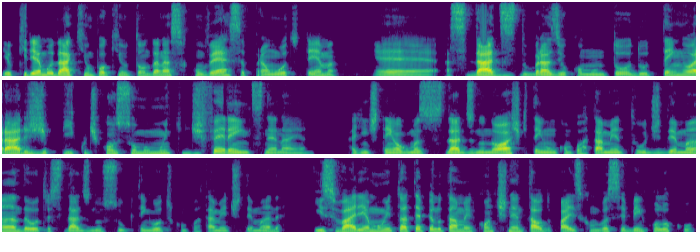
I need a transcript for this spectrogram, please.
Eu queria mudar aqui um pouquinho o tom da nossa conversa para um outro tema. É, as cidades do Brasil como um todo têm horários de pico de consumo muito diferentes, né, Nayana? A gente tem algumas cidades no norte que têm um comportamento de demanda, outras cidades no sul que têm outro comportamento de demanda. Isso varia muito até pelo tamanho continental do país, como você bem colocou.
